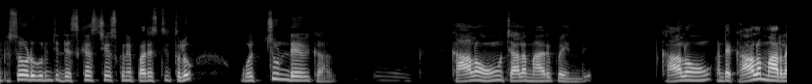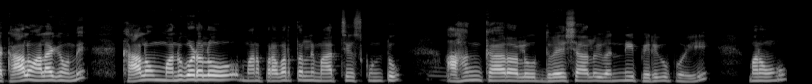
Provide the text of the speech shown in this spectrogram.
ఎపిసోడ్ గురించి డిస్కస్ చేసుకునే పరిస్థితులు వచ్చుండేవి కాదు. కాలం చాలా మారిపోయింది. కాలం అంటే కాలం మారలే కాలం అలాగే ఉంది. కాలం మనుగడలో మన ప్రవర్తనని మార్చేసుకుంటూ అహంకారాలు ద్వేషాలు ఇవన్నీ పెరిగిపోయి మనం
